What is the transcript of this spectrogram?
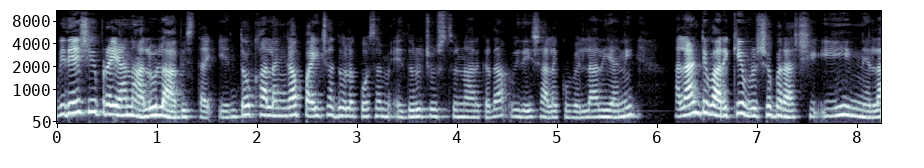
విదేశీ ప్రయాణాలు లాభిస్తాయి. ఎంతో కాలంగా పై చదువుల కోసం ఎదురు చూస్తున్నారు కదా విదేశాలకు వెళ్ళాలి అని. అలాంటి వారికి వృషభ రాశి ఈ నెల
